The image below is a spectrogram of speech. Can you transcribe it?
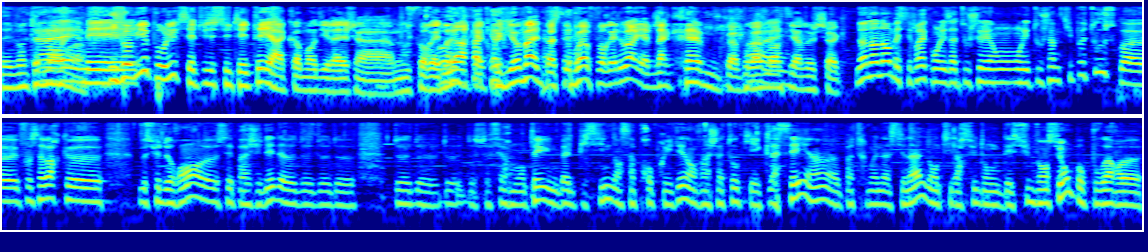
éventuellement. Ouais, mais- Il vaut mieux pour lui que c'est c'eût été à comment dirais-je un- une forêt noire qu'un Queen parce que moi forêt noire il y a de la crème quoi pour Ouais. amortir le choc. Non, non, non, mais c'est vrai qu'on les a touchés, on, on les touche un petit peu tous, quoi. Euh, Il faut savoir que Monsieur Durand euh, s'est pas gêné de, de, de, de, de, de, de- de se faire monter une belle piscine dans sa propriété, dans un château qui est classé, hein, patrimoine national, dont il a reçu donc des subventions pour pouvoir, euh,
